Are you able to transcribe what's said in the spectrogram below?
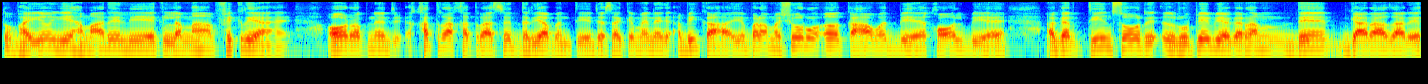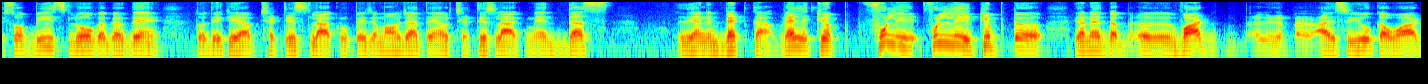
तो भाइयों, ये हमारे लिए एक लम्हा फिक्रिया है और अपने ख़तरा ख़तरा से दरिया बनती है। जैसा कि मैंने अभी कहा, ये बड़ा मशहूर कहावत भी है, कौल भी है। अगर तीन सौ रुपये भी अगर हम दें, ग्यारह हज़ार एक सौ बीस लोग अगर दें तो देखिए आप, छत्तीस लाख रुपए जमा हो जाते हैं और छत्तीस लाख में दस, यानी बेड का, well equipped fully fully equipped यानी वार्ड आईसीयू का वार्ड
